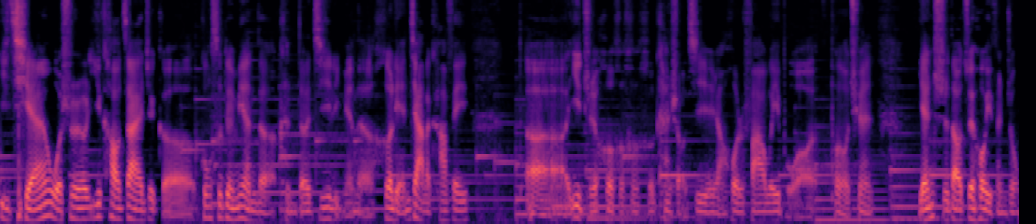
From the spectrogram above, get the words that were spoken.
以前我是依靠在这个公司对面的肯德基里面的喝廉价的咖啡，呃，一直喝喝喝喝看手机，然后或者发微博朋友圈，延迟到最后一分钟。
